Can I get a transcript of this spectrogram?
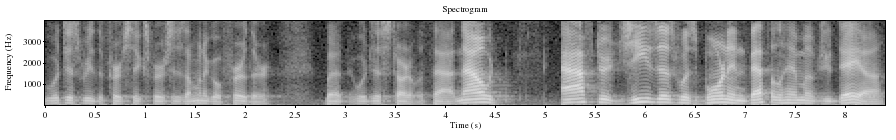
we'll just read the first six verses. I'm going to go further, but we'll just start it with that. Now, after Jesus was born in Bethlehem of Judea,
